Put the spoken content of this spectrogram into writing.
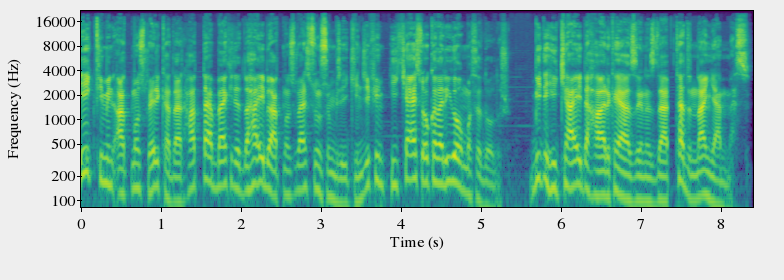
İlk filmin atmosferi kadar hatta belki de daha iyi bir atmosfer sunsun bize ikinci film. Hikayesi o kadar iyi olmasa da olur. Bir de hikayeyi de harika yazdığınızda tadından yenmez.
